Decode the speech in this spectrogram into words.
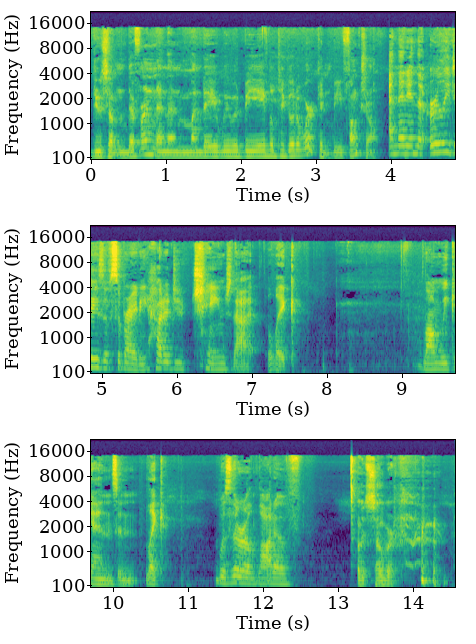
do something different, and then Monday we would be able to go to work and be functional. And then in the early days of sobriety, how did you change that? Like long weekends and like was there a lot of I was sober.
